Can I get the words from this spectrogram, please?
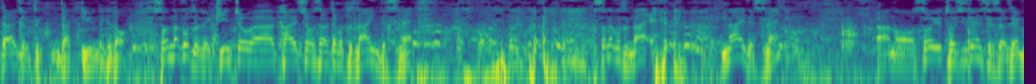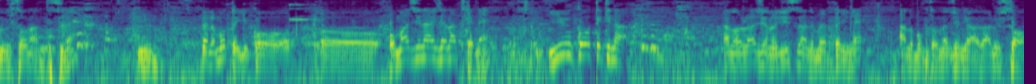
大丈夫だって言うんだけどそんなことで緊張が解消されたことないんですね。そんなことない ないですね。あのそういう都市伝説は全部嘘なんですね。うん。だからもっとこうおおまじないじゃなくてね友好的なあのラジオのリスナーでもやっぱりねあの僕と同じように上がる人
